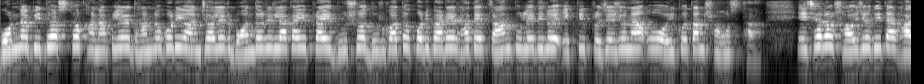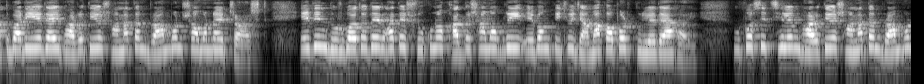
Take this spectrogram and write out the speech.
বন্যা বিধ্বস্ত খানাকুলের ধান্যগড়ি অঞ্চলের বন্দর এলাকায় প্রায় দুশো দুর্গত পরিবারের হাতে ত্রাণ তুলে দিল একটি প্রযোজনা ও ঐকতান সংস্থা। এছাড়াও সহযোগিতার হাত বাড়িয়ে দেয় ভারতীয় সনাতন ব্রাহ্মণ সমন্বয় ট্রাস্ট। এদিন দুর্গতদের হাতে শুকনো খাদ্য সামগ্রী এবং কিছু জামাকাপড় তুলে দেওয়া হয়। উপস্থিত ছিলেন ভারতীয় সনাতন ব্রাহ্মণ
